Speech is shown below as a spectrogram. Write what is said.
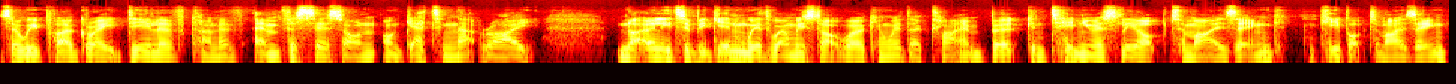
So we put a great deal of kind of emphasis on on getting that right, not only to begin with when we start working with a client, but continuously optimizing and keep optimizing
